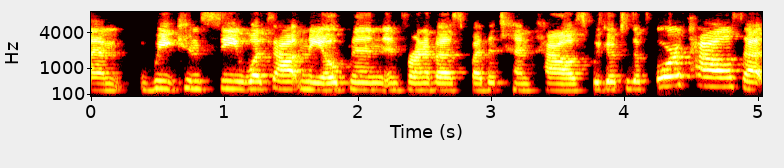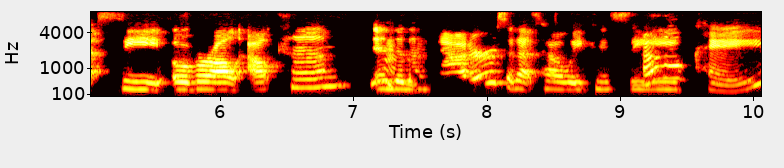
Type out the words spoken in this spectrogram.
Um, we can see what's out in the open in front of us by the tenth house. We go to the fourth house. That's the overall outcome into the matter. So that's how we can see Okay.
